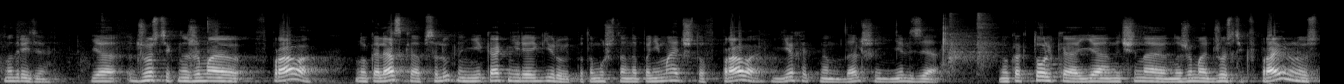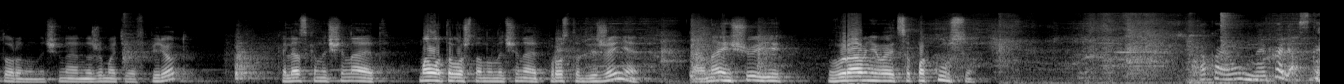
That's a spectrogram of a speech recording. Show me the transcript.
Смотрите, я джойстик нажимаю вправо, но коляска абсолютно никак не реагирует, потому что она понимает, что вправо ехать нам дальше нельзя. Но как только я начинаю нажимать джойстик в правильную сторону, начинаю нажимать его вперед, коляска начинает, мало того, что она начинает просто движение, она еще и выравнивается по курсу. Какая умная коляска.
